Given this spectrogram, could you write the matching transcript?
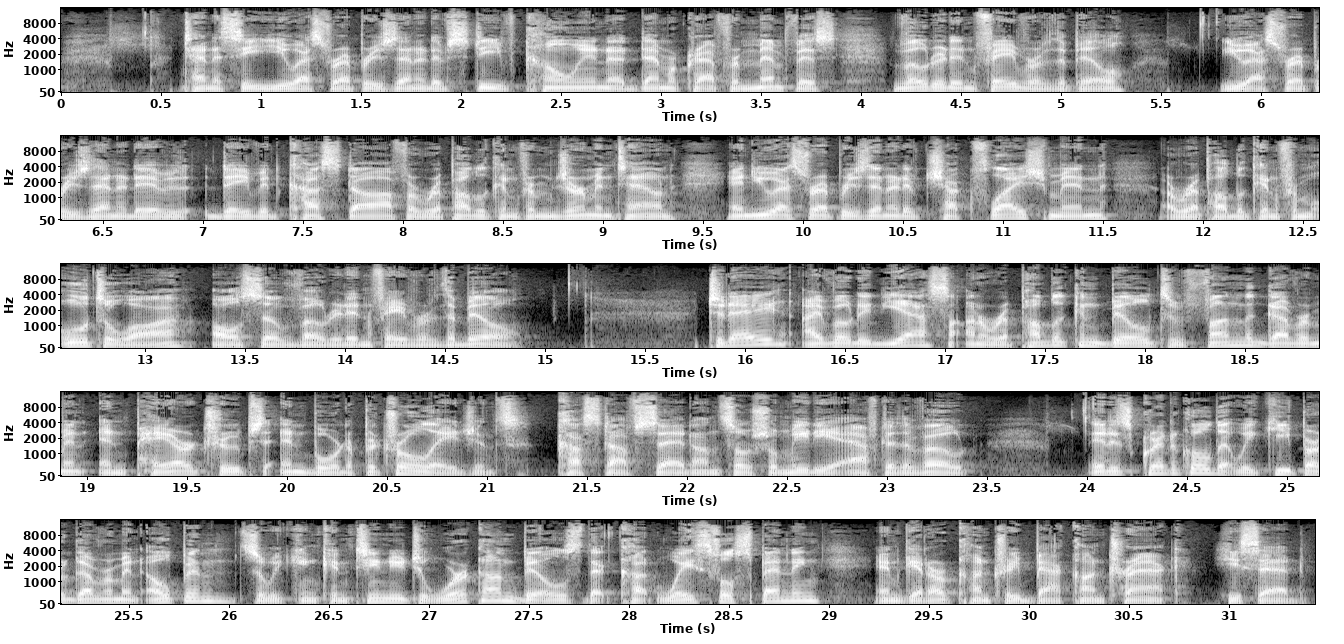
Tennessee U.S. Representative Steve Cohen, a Democrat from Memphis, voted in favor of the bill. U.S. Representative David Kustoff, a Republican from Germantown, and U.S. Representative Chuck Fleischmann, a Republican from Ooltewah, also voted in favor of the bill. Today, I voted yes on a Republican bill to fund the government and pay our troops and Border Patrol agents, Kustoff said on social media after the vote. It is critical that we keep our government open so we can continue to work on bills that cut wasteful spending and get our country back on track, he said.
